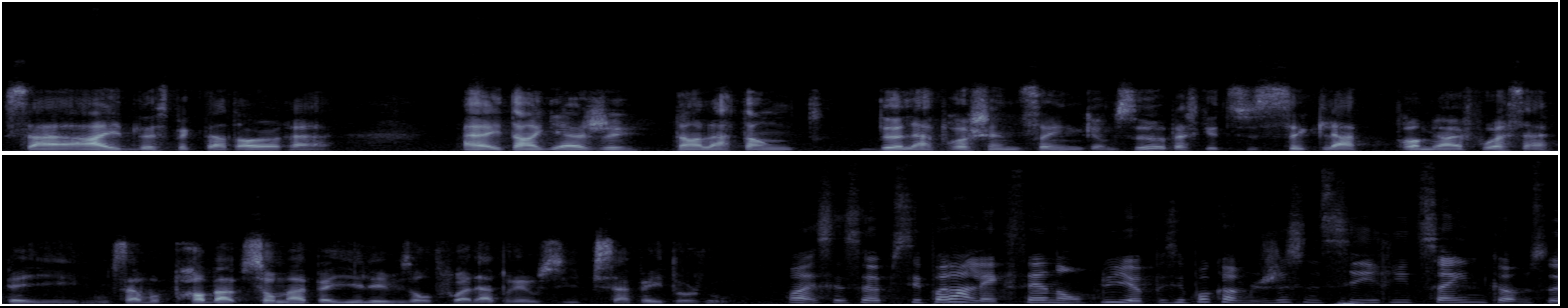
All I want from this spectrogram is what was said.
ça aide le spectateur à, à être engagé dans l'attente de la prochaine scène comme ça, parce que tu sais que la première fois, ça a payé. Donc ça va probablement sûrement payer les autres fois d'après aussi, puis ça paye toujours. Ouais, c'est ça. Puis c'est pas dans l'excès non plus. C'est pas comme juste une série de scènes comme ça.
